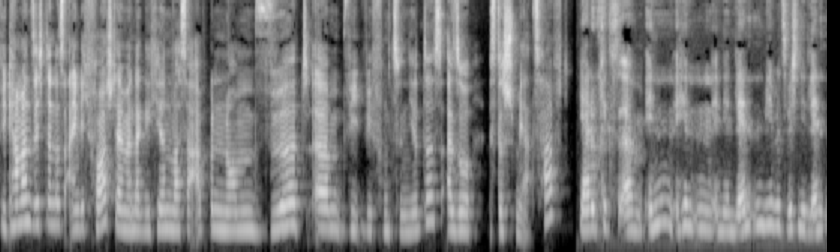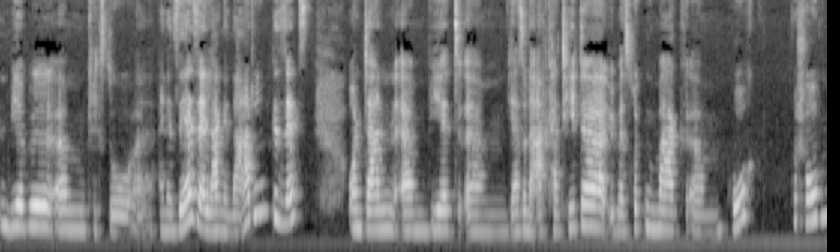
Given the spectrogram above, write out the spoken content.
Wie kann man sich denn das eigentlich vorstellen, wenn da Gehirnwasser abgenommen wird? Ähm, wie, wie funktioniert das? Also ist das schmerzhaft? Ja, du kriegst ähm, in, hinten in den Lendenwirbel, zwischen die Lendenwirbel, ähm, kriegst du äh, eine sehr, sehr lange Nadel gesetzt. Und dann ähm, wird ähm, ja so eine Art Katheter übers Rückenmark ähm, hochgeschoben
